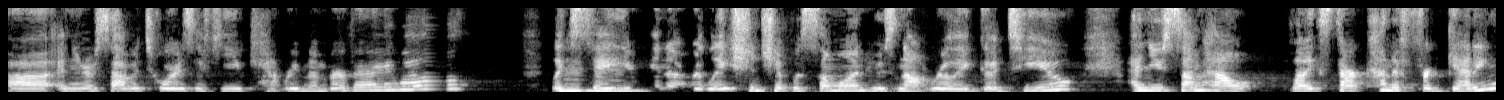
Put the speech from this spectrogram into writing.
uh, an inner saboteur is if you can't remember very well like mm-hmm. say you're mm-hmm. in a relationship with someone who's not really good to you and you somehow like start kind of forgetting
